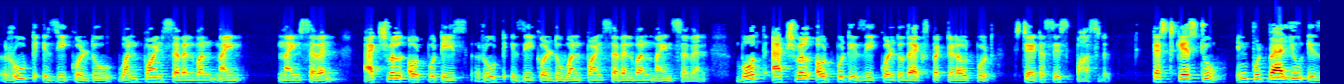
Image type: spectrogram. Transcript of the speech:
root is equal to 1.71997 actual output is root is equal to 1.7197 both actual output is equal to the expected output. Status is passed. Test case 2 input value is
